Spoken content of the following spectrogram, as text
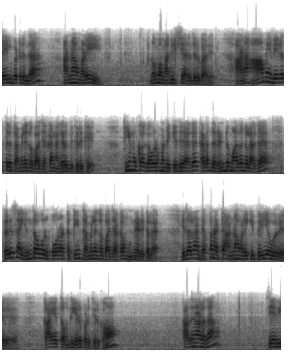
செயல்பட்டிருந்தா அண்ணாமலை ரொம்ப மகிழ்ச்சியாக இருந்திருப்பார். ஆனால் ஆமை வேகத்தில் தமிழக பாஜக நகர்ந்துக்கு இருக்கு. திமுக கவர்மெண்ட்டுக்கு எதிராக கடந்த ரெண்டு மாதங்களாக பெருசாக எந்த ஒரு போராட்டத்தையும் தமிழக பாஜக முன்னெடுக்கலை. இதெல்லாம் டெஃபினட்டாக அண்ணாமலைக்கு பெரிய ஒரு காயத்தை வந்து ஏற்படுத்தியிருக்கோம். அதனால தான் சரி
